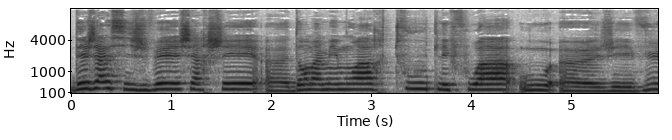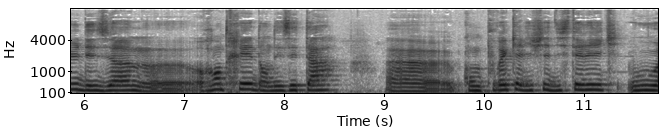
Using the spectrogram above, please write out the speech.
Déjà, si je vais chercher euh, dans ma mémoire toutes les fois où euh, j'ai vu des hommes euh, rentrer dans des états qu'on pourrait qualifier d'hystériques ou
